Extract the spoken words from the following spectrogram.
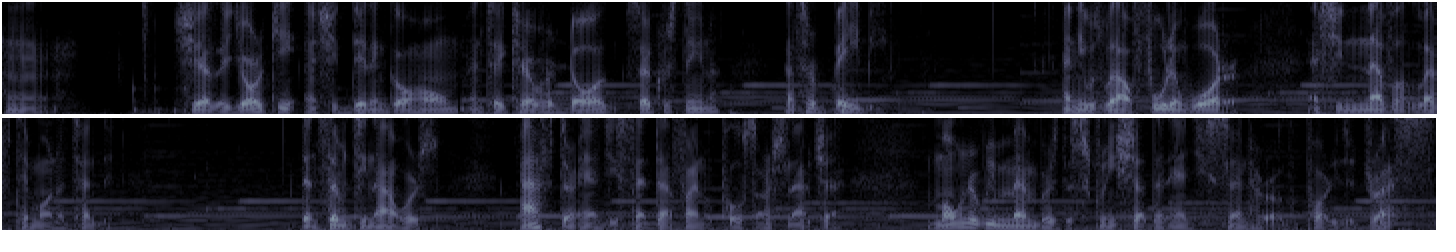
Hmm. She has a Yorkie and she didn't go home and take care of her dog, said Christina. That's her baby. And he was without food and water, and she never left him unattended. Then, 17 hours after Angie sent that final post on her Snapchat, Mona remembers the screenshot that Angie sent her of the party's address.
